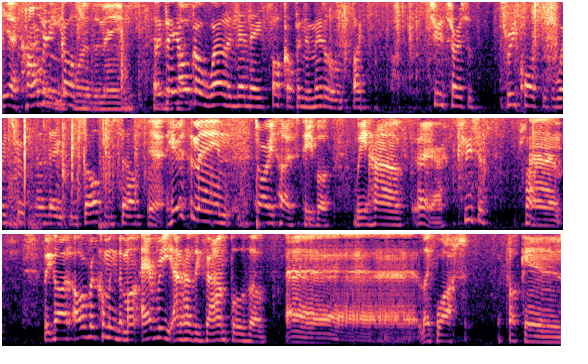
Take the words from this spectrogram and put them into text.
Yeah, comedy goes- one of the main. Like they all go well, and then they fuck up in the middle, like two thirds, of, three quarters of the way through, and then they resolve themselves. Yeah, here's the main story types, people. We have there. you are. Future plan. Um, we got overcoming the mon- every and has examples of uh, like what fucking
